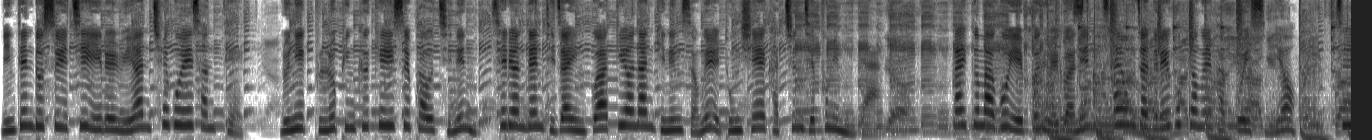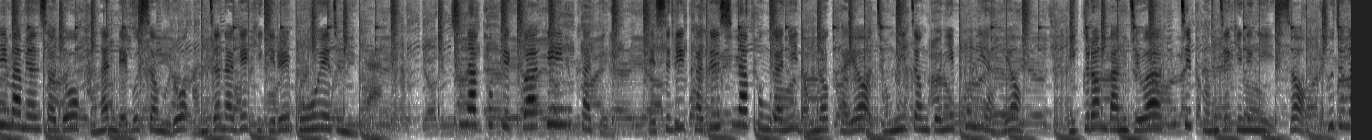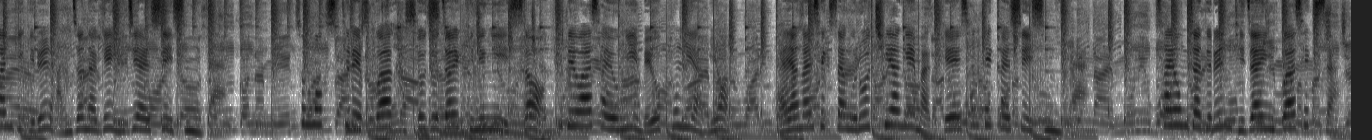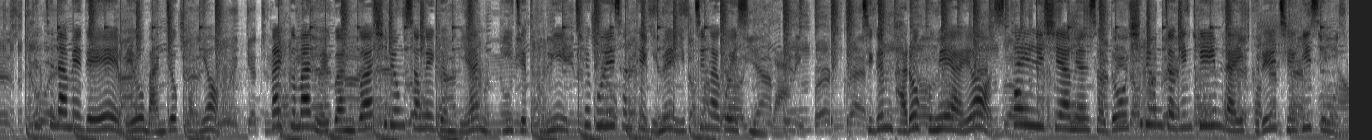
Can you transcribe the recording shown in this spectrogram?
닌텐도 스위치 2를 위한 최고의 선택. 루닉 블루핑크 케이스 파우치는 세련된 디자인과 뛰어난 기능성을 동시에 갖춘 제품입니다. 깔끔하고 예쁜 외관은 사용자들의 호평을 받고 있으며 슬림하면서도 강한 내구성으로 안전하게 기기를 보호해줍니다. 수납 포켓과 게임 카드, SD 카드 수납 공간이 넉넉하여 정리정돈이 편리하며 미끄럼 방지와 흠집 방지 기능이 있어 소중한 기기를 안전하게 유지할 수 있습니다. 손목 스트랩과 각도 조절 기능이 있어 휴대화 사용이 매우 편리하며 다양한 색상으로 취향에 맞게 선택할 수 있습니다. 사용자들은 디자인과 색상, 튼튼함에 대해 매우 만족하며 깔끔한 외관과 실용성을 겸비한 이 제품이 최고의 선택임을 입증하고 있습니다. 지금 바로 구매하여 스타일리시하면서도 실용적인 게임 라이프를 즐기세요.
